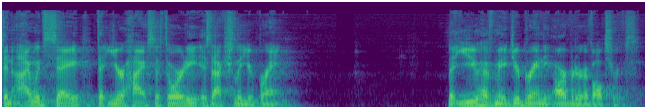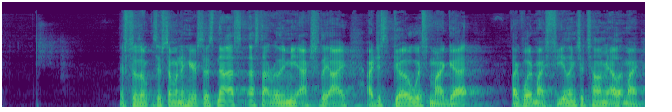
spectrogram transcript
then I would say that your highest authority is actually your brain. That you have made your brain the arbiter of all truth. If, if someone in here says, no, that's, that's not really me, actually, I, I just go with my gut, like what my feelings are telling me, I let my,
